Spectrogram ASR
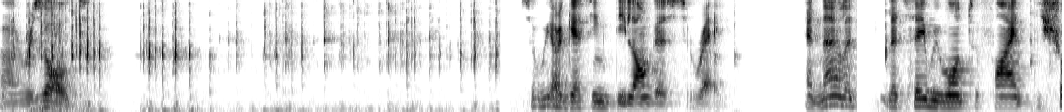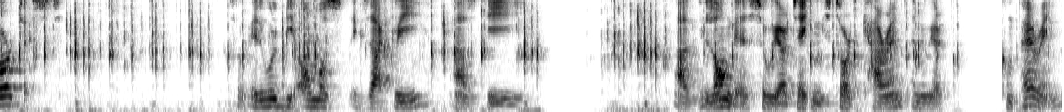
uh, result So we are getting the longest array. And now let's, let's say we want to find the shortest. So it will be almost exactly as the as the longest. So we are taking stored current and we are comparing.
